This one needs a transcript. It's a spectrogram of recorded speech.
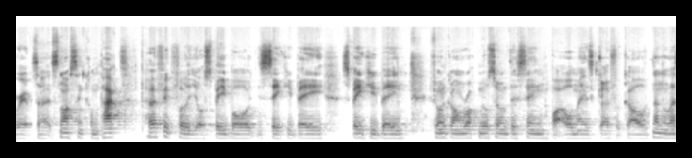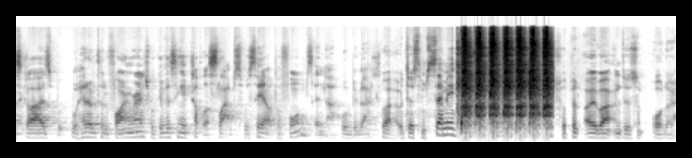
grip. So it's nice and compact, perfect for your speedball, your CQB, speed QB. If you want to go and rock milsim with this thing, by all means go for gold. Nonetheless guys, we'll head over to the firing range, we'll give this thing a couple of slaps, we'll see how it performs and uh, we'll be back. Right, we'll do some semi, flip it over and do some auto.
